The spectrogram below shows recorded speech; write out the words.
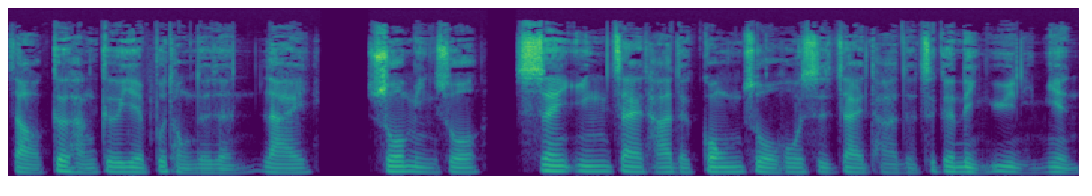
找各行各业不同的人来说明说，声音在他的工作或是在他的这个领域里面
